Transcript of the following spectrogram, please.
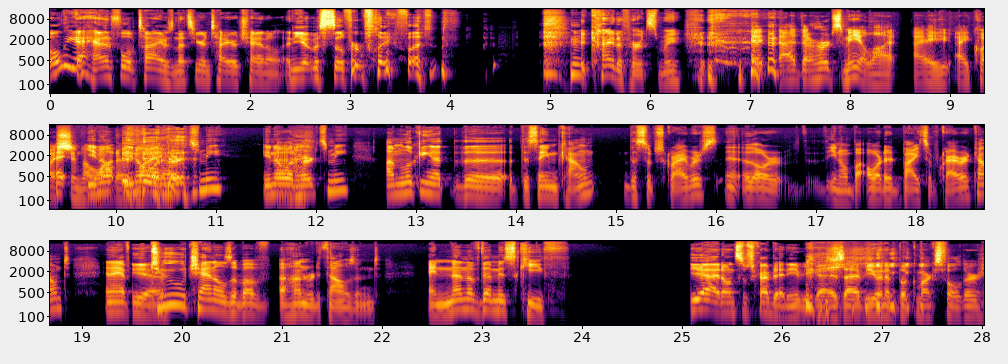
only a handful of times and that's your entire channel and you have a silver play button it kind of hurts me it, uh, that hurts me a lot. I I question a you know, lot of you know what hurts me? You know what Uh. hurts me? I'm looking at the at the same count, the subscribers, uh, or you know, by, ordered by subscriber count, and I have Yeah. two channels above a hundred thousand, and none of them is Keith. Yeah, I don't subscribe to any of you guys. I have you in a bookmarks folder.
